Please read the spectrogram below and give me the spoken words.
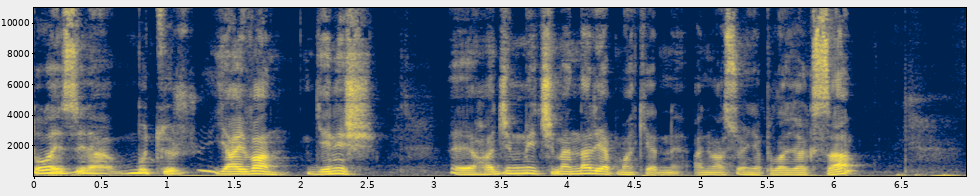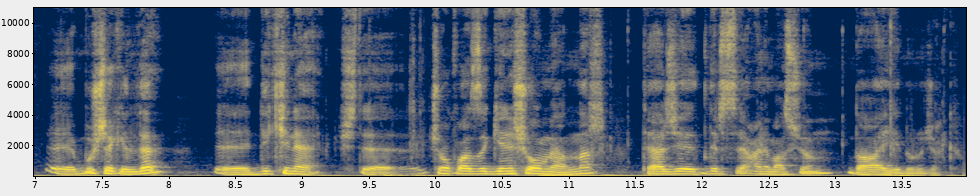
Dolayısıyla bu tür yayvan, geniş, e, hacimli çimenler yapmak yerine animasyon yapılacaksa e, bu şekilde e, dikine işte çok fazla geniş olmayanlar tercih edilirse animasyon daha iyi duracak.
